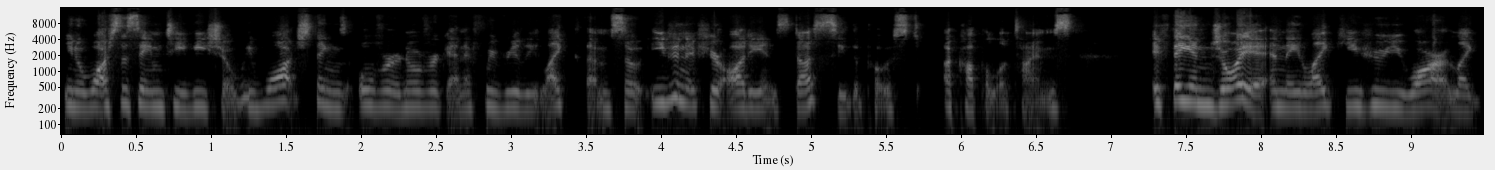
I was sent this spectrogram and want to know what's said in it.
you know watch the same tv show? We watch things over and over again if we really like them. So even if your audience does see the post a couple of times if they enjoy it and they like you who you are like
